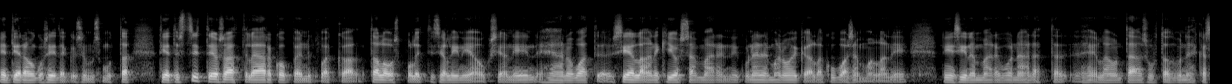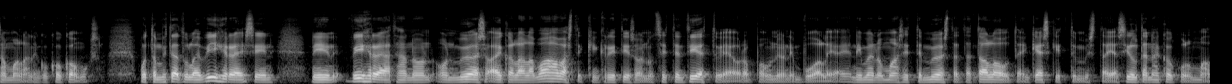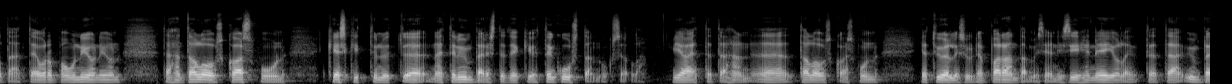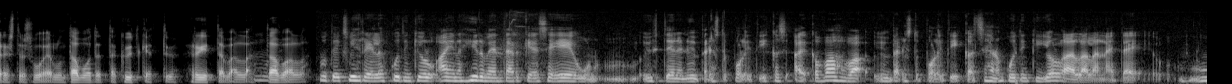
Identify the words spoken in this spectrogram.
En tiedä, onko siitä kysymys, mutta tietysti sitten jos ajattelee RKP nyt vaikka talouspoliittisia linjauksia, niin hehän ovat siellä ainakin jossain määrin niin kuin enemmän oikealla kuin vasemmalla, niin, niin siinä määrin voi nähdä, että heillä on tämä suhtautuminen ehkä samanlainen kuin kokoomuksella. Mutta mitä tulee vihreisiin, niin vihreäthän on, on myös aika lailla vahvastikin kritisoinut sitten tiettyjä Euroopan unionin puolia ja nimenomaan sitten myös tätä talouteen keskittymistä ja siltä näkökulmalta, että Euroopan unioni on tähän talouskasvuun keskittynyt näiden ympäristötekijöiden kustannuksella ja että tähän talouskasvun ja työllisyyden parantamiseen, niin siihen ei ole tätä ympäristösuojelun tavoitetta kytketty riittävällä mm. tavalla. Mutta eikö vihreille kuitenkin ollut aina hirveän tärkeä se EUn yhteinen ympäristöpolitiikka, se aika vahva ympäristöpolitiikka, että sehän on kuitenkin jollain lailla näitä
